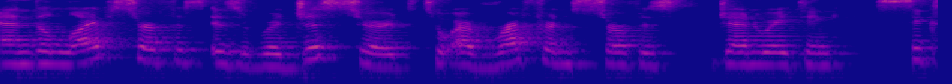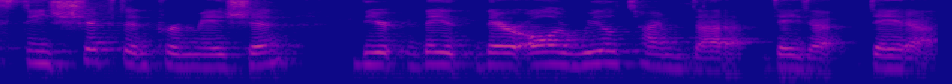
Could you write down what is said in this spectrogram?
And the live surface is registered to a reference surface generating 6D shift information they're, they, they're all real-time data, data, data.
